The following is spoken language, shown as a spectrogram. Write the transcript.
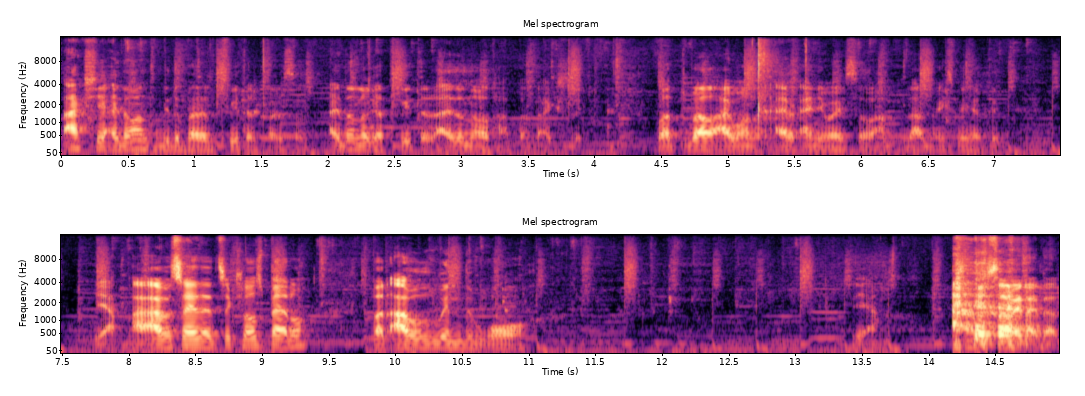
Actually, I don't want to be the better Twitter person. I don't look at Twitter. I don't know what happened actually. But well, I won anyway, so um, that makes me happy. yeah, I, I would say that it's a close battle, but I will win the war. Yeah. Something like that.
